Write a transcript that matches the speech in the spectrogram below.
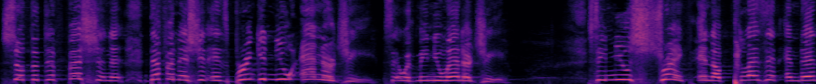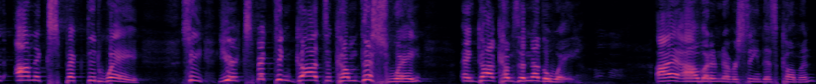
So the definition, definition is bringing new energy. Say with me, new energy. See, new strength in a pleasant and then unexpected way. See, you're expecting God to come this way, and God comes another way. I, I would have never seen this coming.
